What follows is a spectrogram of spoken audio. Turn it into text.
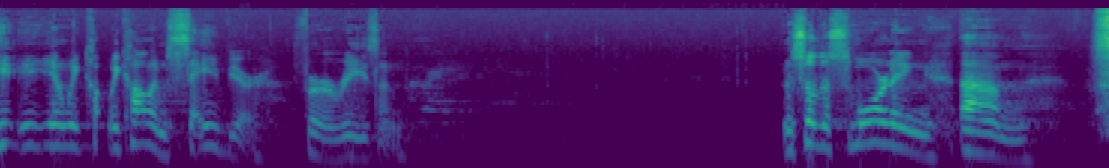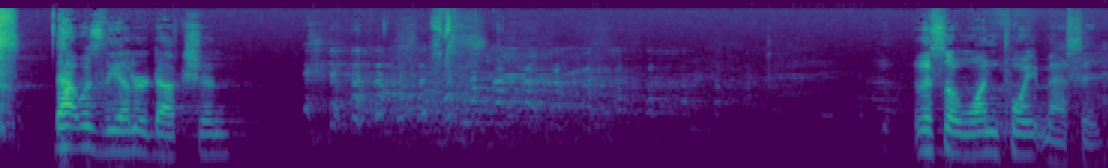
you know, we, call, we call him Savior for a reason. And so this morning, um, that was the introduction. This is a one point message.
